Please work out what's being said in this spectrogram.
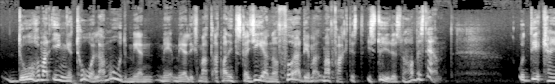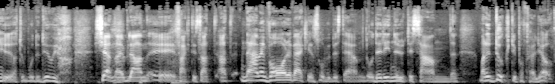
då har man inget tålamod med, med, med liksom att, att man inte ska genomföra det man, man faktiskt i styrelsen har bestämt. Och det kan ju jag tror både du och jag känna ibland eh, faktiskt att, att nej men var det verkligen så vi bestämde och det rinner ut i sanden. Man är duktig på att följa upp.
